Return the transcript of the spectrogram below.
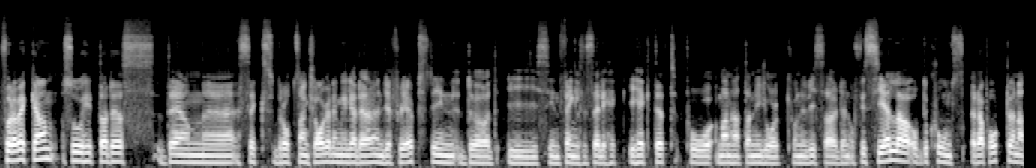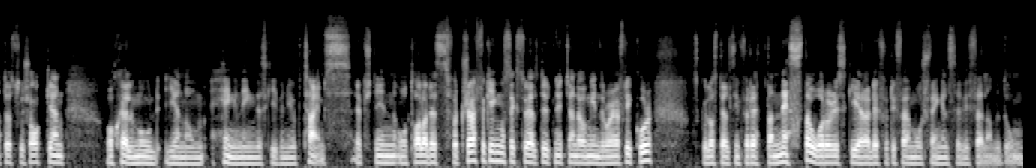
Förra veckan så hittades den eh, sexbrottsanklagade miljardären Jeffrey Epstein död i sin fängelsecell i häktet på Manhattan, New York. Och nu visar den officiella obduktionsrapporten att dödsorsaken var självmord genom hängning, det skriver New York Times. Epstein åtalades för trafficking och sexuellt utnyttjande av minderåriga flickor skulle ha ställts inför rätta nästa år och riskerade 45 års fängelse vid fällande dom.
